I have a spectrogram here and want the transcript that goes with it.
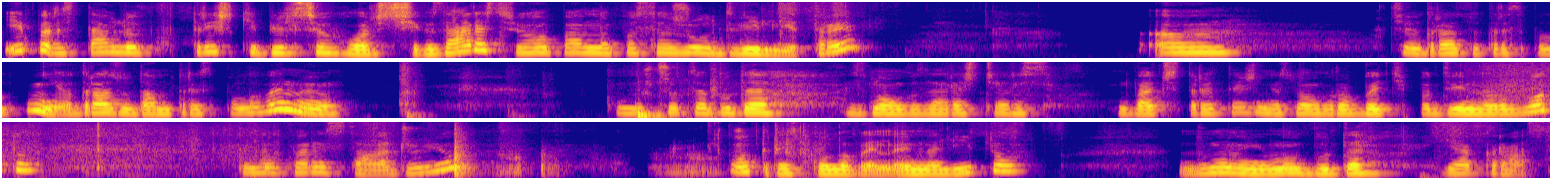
І переставлю в трішки більше горщик. Зараз його, певно, посажу 2 літри. Е, чи одразу 3,5? Ні, одразу дам 3,5. Тому що це буде знову зараз через 2-4 тижні знову робити подвійну роботу. Тому пересаджую о 3,5 на літо. Думаю, йому буде якраз.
